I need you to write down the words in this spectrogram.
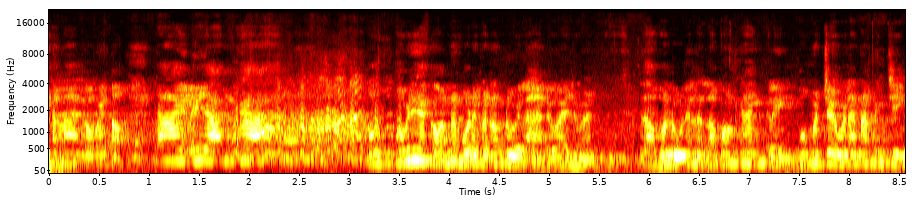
ข้างล่างก็ไม่ตอบได้หรือยังคะเพราะเพราะวิทยากรด้านบนเนี่ยเขาต้องดูเวลาด้วยใช่ไหมเราก็รู้แล้วแหละเราก็ค่างเกรงพอมาเจอเวลานับจริง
